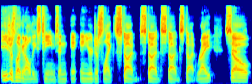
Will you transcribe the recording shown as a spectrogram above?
you just look at all these teams and and you're just like stud, stud, stud, stud, right? So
